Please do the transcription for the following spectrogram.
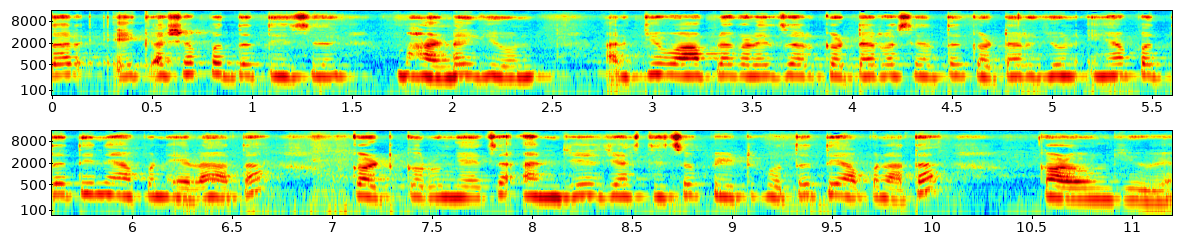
तर एक अशा पद्धतीचे भांडं घेऊन आणि किंवा आपल्याकडे जर कटर असेल तर कटर घेऊन ह्या पद्धतीने आपण याला आता कट करून घ्यायचं आणि जे जास्तीचं पीठ होतं ते आपण आता काढून घेऊया.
